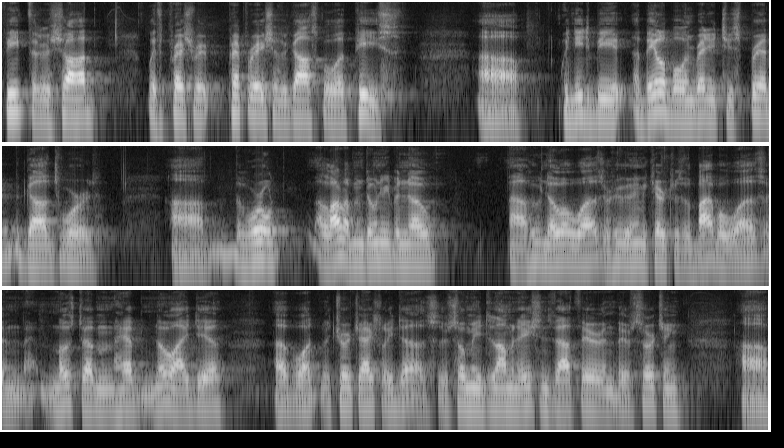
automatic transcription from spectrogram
feet that are shod with preparation of the gospel of peace. Uh, we need to be available and ready to spread God's word. Uh, the world, a lot of them don't even know uh, who Noah was or who any characters of the Bible was, and most of them have no idea of what the church actually does. There's so many denominations out there, and they're searching uh,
